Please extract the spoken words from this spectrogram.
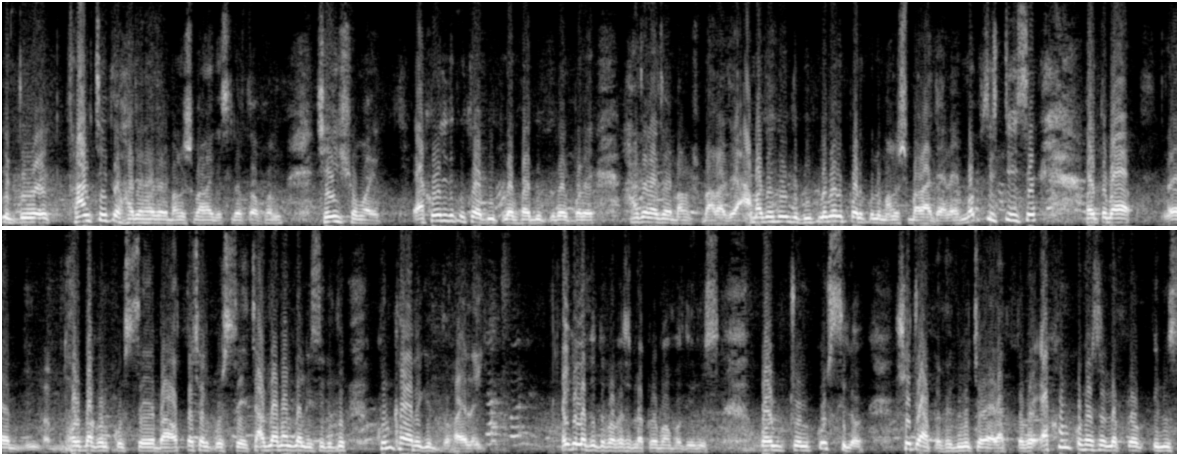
কিন্তু ফ্রান্সেই তো হাজার হাজার মানুষ মারা গেছিল তখন, সেই সময়। এখনও যদি কোথাও বিপ্লব হয়, বিপ্লবের পরে হাজার হাজার মানুষ মারা যায়। আমাদের কিন্তু বিপ্লবের পর কোনো মানুষ মারা যায় না মব সৃষ্টি হয়েছে হয়তো বা ধরপাকড় করছে বা অত্যাচার করছে চাঁদা মান্দা নিচ্ছে কিন্তু খুন খাওয়াবে কিন্তু হয় নাই। এগুলো কিন্তু professor doctor Mohammad Yunus control করছিল, সেটা আপনাদের বিবেচনায় রাখতে হবে। এখন প্রফেসর ডক্টর ইউনুস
